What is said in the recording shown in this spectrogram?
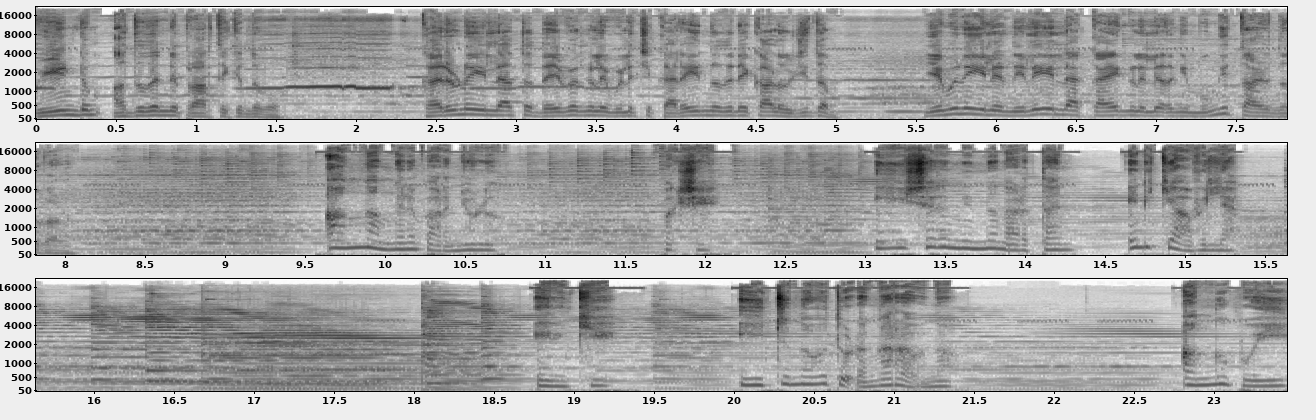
വീണ്ടും അതുതന്നെ പ്രാർത്ഥിക്കുന്നുവോ? കരുണയില്ലാത്ത ദൈവങ്ങളെ വിളിച്ച് കരയുന്നതിനേക്കാൾ ഉചിതം യമുനയിലെ നിലയില്ലാ കയങ്ങളിൽ ഇറങ്ങി മുങ്ങിത്താഴുന്നതാണ്. അങ്ങ് അങ്ങനെ പറഞ്ഞോളൂ. പക്ഷേ ഈശ്വരൻ നിന്ന് നടത്താൻ എനിക്കാവില്ല. എനിക്ക് ഈറ്റുന്നവ് തുടങ്ങാറാവുന്നു. അങ്ങ് പോയി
